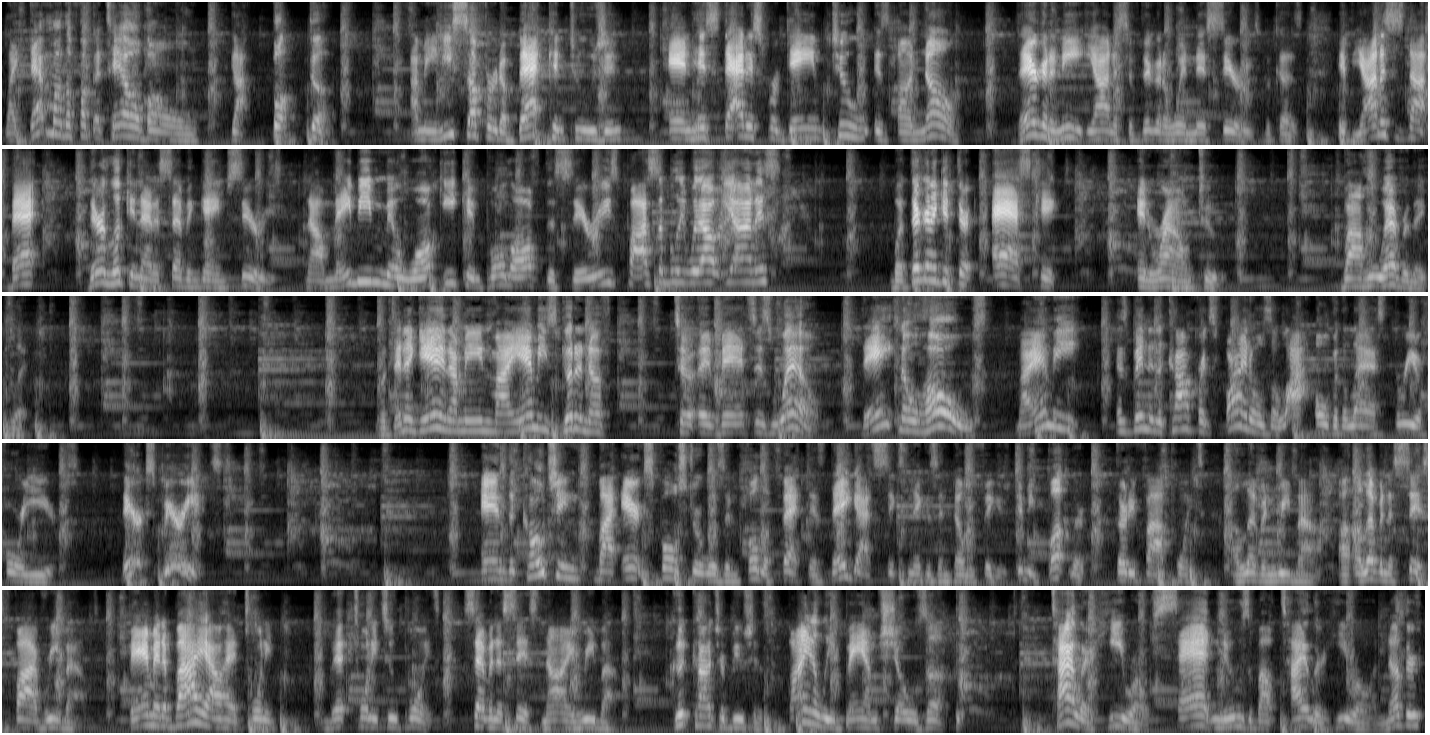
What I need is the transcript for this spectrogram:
Like that motherfucker tailbone got fucked up. I mean, he suffered a back contusion, and his status for game two is unknown. They're gonna need Giannis if they're gonna win this series because if Giannis is not back, they're looking at a seven-game series. Now, maybe Milwaukee can pull off the series possibly without Giannis, but they're gonna get their ass kicked in round two by whoever they play. But then again, I mean, Miami's good enough to advance as well. They ain't no hoes. Miami has been to the conference finals a lot over the last three or four years. They're experienced. And the coaching by Erik Spoelstra was in full effect as they got six niggas in double figures. Jimmy Butler, 35 points, 11 rebounds, uh, 11 assists, five rebounds. Bam Adebayo had 20, 22 points, seven assists, nine rebounds. Good contributions. Finally, Bam shows up. Tyler Herro. Sad news about Tyler Herro. Another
